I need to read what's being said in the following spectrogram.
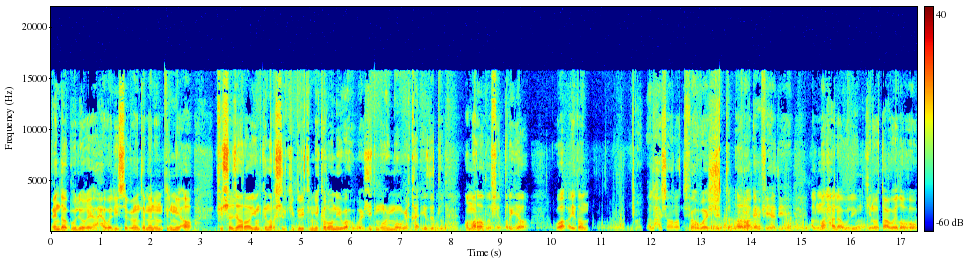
عند بلوغها حوالي سبعون ثمانون في المئة في الشجرة. يمكن رش الكبريت الميكروني وهو جد مهم وقائي ضد الأمراض الفطرية. وأيضا الحشرات فهو جد رائع في هذه المرحلة ويمكن تعويضه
